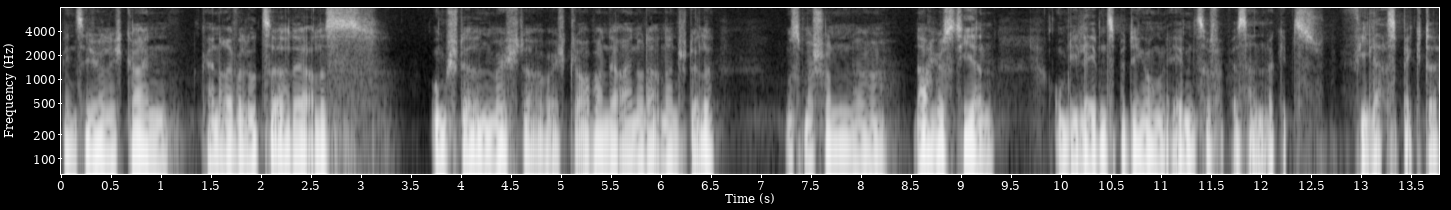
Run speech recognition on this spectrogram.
bin sicherlich kein, kein Revoluzer, der alles umstellen möchte, aber ich glaube, an der einen oder anderen Stelle muss man schon äh, nachjustieren, um die Lebensbedingungen eben zu verbessern. Da gibt es viele Aspekte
